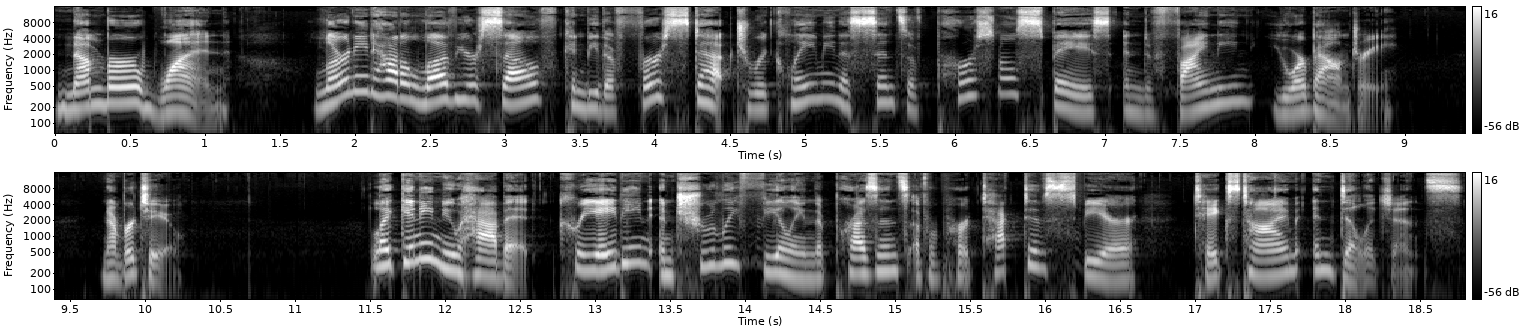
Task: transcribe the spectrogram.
Number one, learning how to love yourself can be the first step to reclaiming a sense of personal space and defining your boundary. Number two, like any new habit, creating and truly feeling the presence of a protective sphere takes time and diligence.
